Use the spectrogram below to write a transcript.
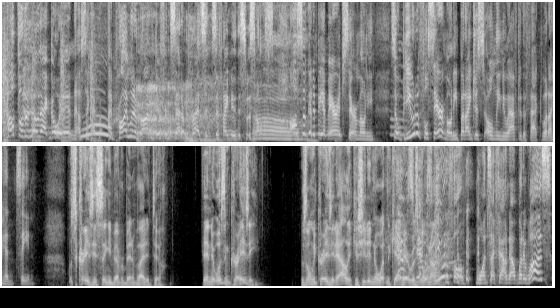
Helpful to know that going in. I was like, I, I probably would have brought a different set of presents if I knew this was oh. also, also going to be a marriage ceremony. So beautiful ceremony, but I just only knew after the fact what I had seen. What's the craziest thing you've ever been invited to? And it wasn't crazy. It was only crazy to Allie because she didn't know what in the cat Yeah, hair it was, was, it going was on. beautiful once I found out what it was.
